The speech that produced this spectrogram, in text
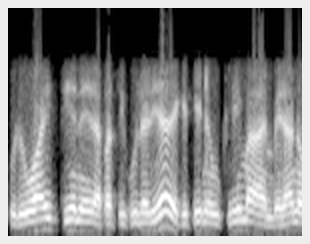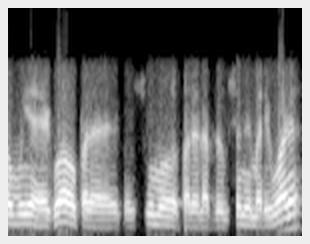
Uruguay tiene la particularidad de que tiene un clima en verano muy adecuado para el consumo, para la producción de marihuana,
